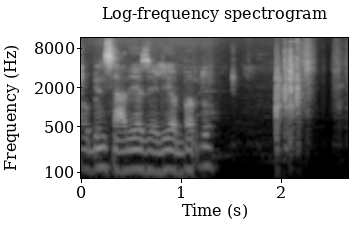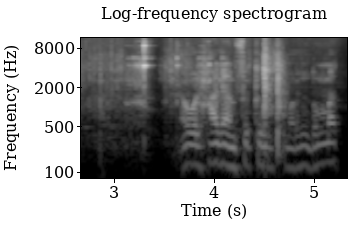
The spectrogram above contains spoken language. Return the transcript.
أو بنسة عادية زي ديت برضه أول حاجة هنفك المسمارين دمت.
